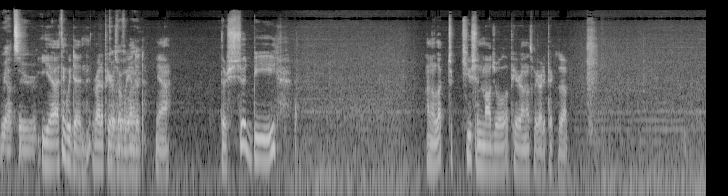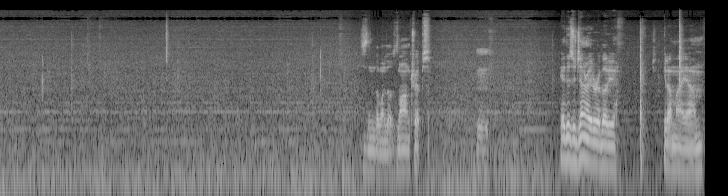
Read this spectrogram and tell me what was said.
we had to. Yeah, I think we did. Right up here is where we way. ended. Yeah. There should be an electrocution module up here, unless we already picked it up. This is another one of those long trips. Hmm. Hey, there's a generator above you. Get out my um,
